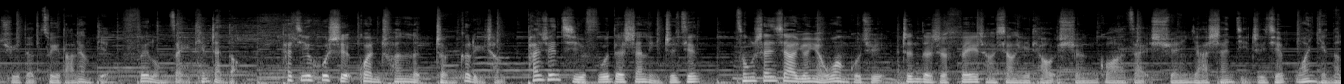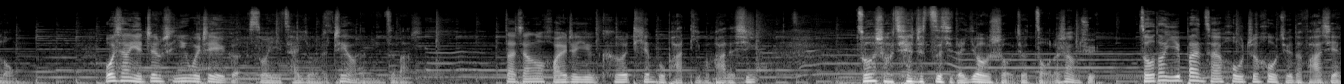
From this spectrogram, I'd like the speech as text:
区的最大亮点——飞龙在天栈道。它几乎是贯穿了整个旅程，盘旋起伏的山岭之间。从山下远远望过去，真的是非常像一条悬挂在悬崖山脊之间蜿蜒的龙。我想，也正是因为这个，所以才有了这样的名字吧。大江怀着一颗天不怕地不怕的心，左手牵着自己的右手就走了上去。走到一半，才后知后觉地发现，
